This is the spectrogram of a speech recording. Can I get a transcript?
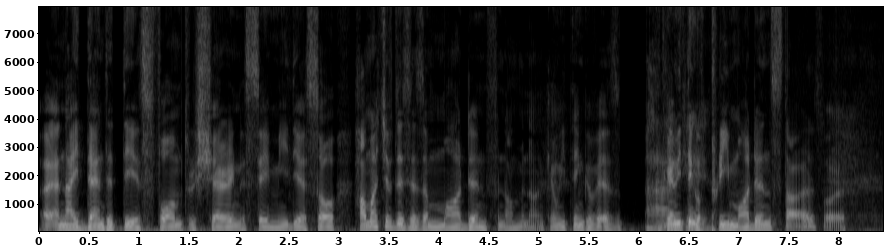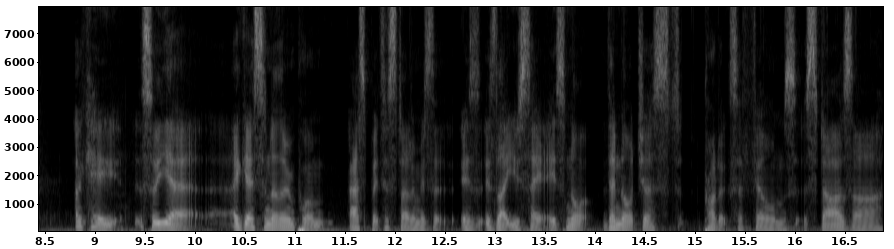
an identity is formed through sharing the same media. So, how much of this is a modern phenomenon? Can we think of it as? Ah, can we think of pre-modern stars or? Okay, so yeah, I guess another important aspect of stardom is that is, is like you say, it's not they're not just products of films. Stars are.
